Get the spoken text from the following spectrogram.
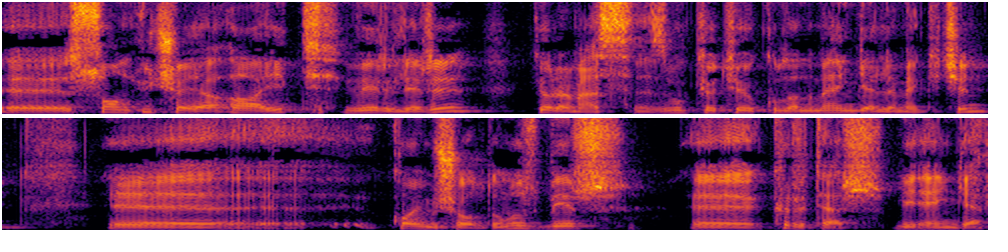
e, son 3 aya ait verileri göremezsiniz. Bu kötü kullanımı engellemek için e, koymuş olduğumuz bir e, kriter, bir engel.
